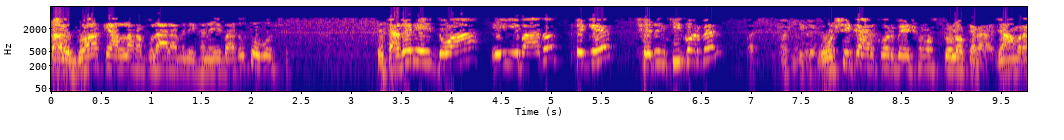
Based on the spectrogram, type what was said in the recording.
তাহলে দোয়াকে আল্লাহ রাব্বুল আলামিন এখানে ইবাদতও বলছে তাদের এই দোয়া এই ইবাদত থেকে সেদিন কি করবেন? অস্বীকার। করবে এই সমস্ত লোকেরা যে আমরা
